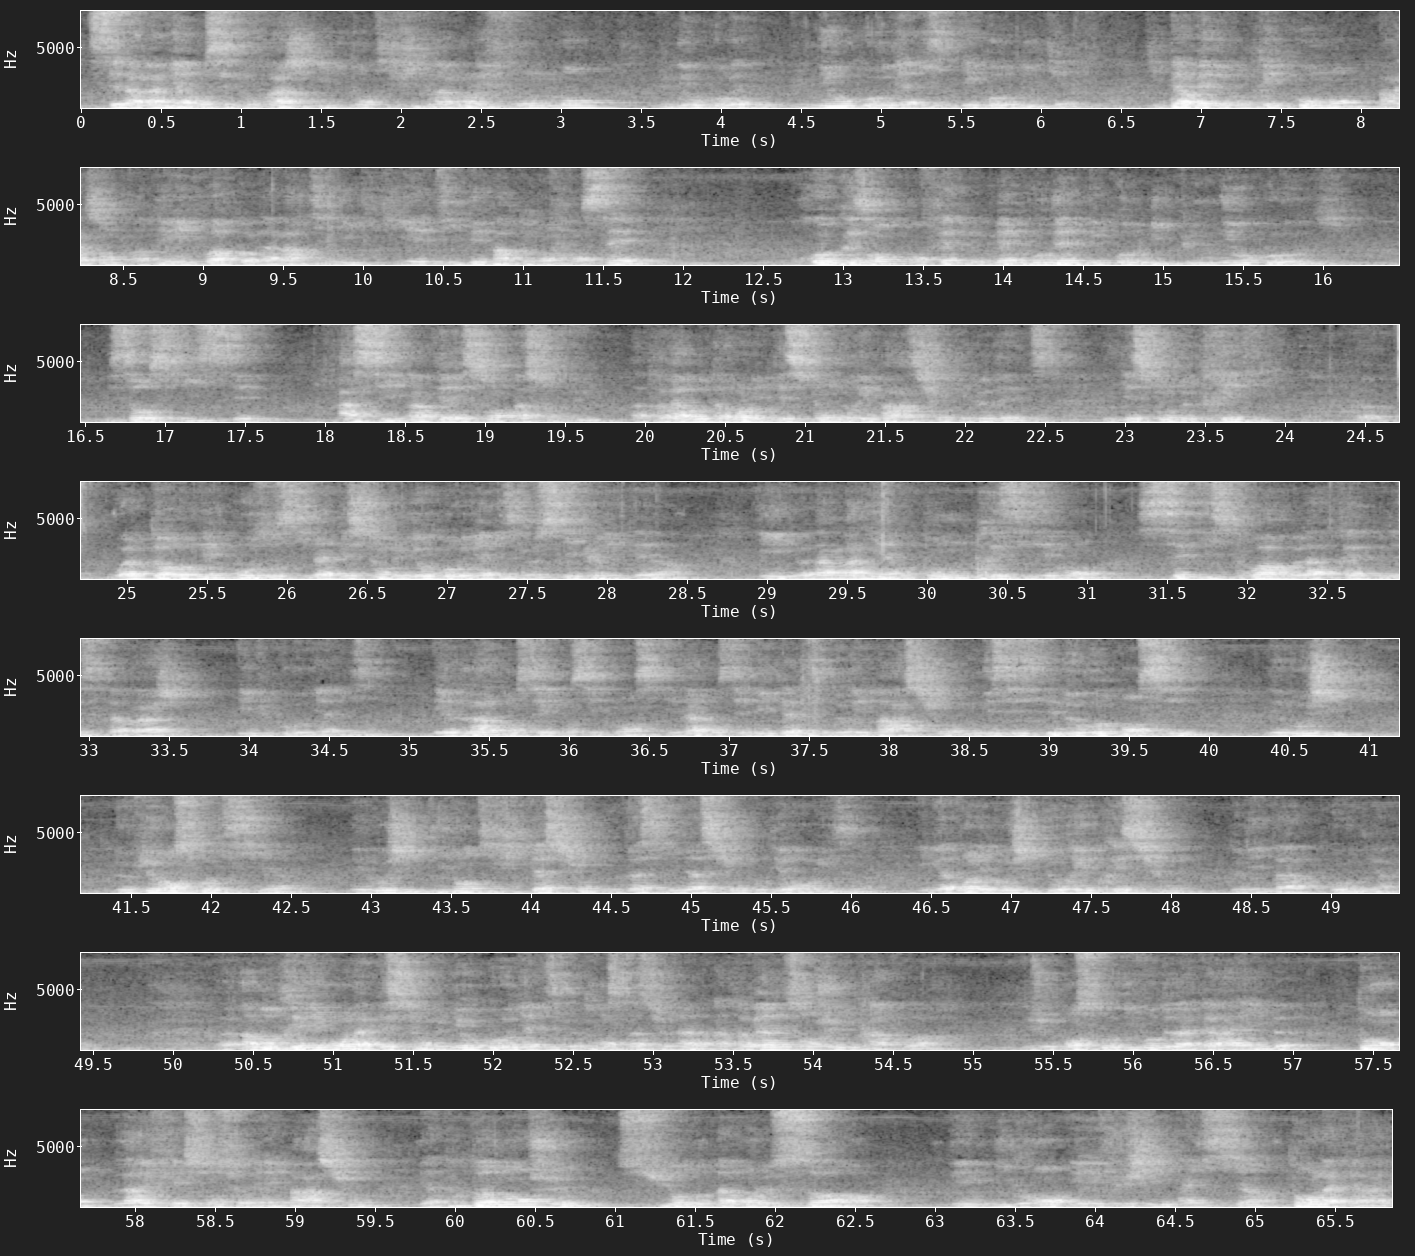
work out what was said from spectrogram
c'est la manière dont cet ouvrage identifie vraiment les fondements du néocolonialisme économique qui permet de montrer comment, par exemple, un territoire comme la Martinique, qui est dit département français, représente en fait le même modèle économique qu'une néocolonie. Et ça aussi, c'est assez intéressant à soulever, à travers notamment les questions de réparation et de dette, les questions de crédit. Euh, Walter Rodney pose aussi la question du néocolonialisme sécuritaire et la manière dont précisément cette histoire de la traite, de l'esclavage et du colonialisme est là dans ses conséquences, et là dans ses mécanismes de réparation, une nécessité de repenser les logiques de violence policière, les logiques d'identification ou d'assimilation au terrorisme, également les logiques de répression de l'État colonial. Euh, un autre élément, la question du néocolonialisme transnational à travers les enjeux migratoires. Et je pense qu'au niveau de la Caraïbe, dans la réflexion sur les réparations, il y a tout un enjeu sur notamment le sort des migrants et réfugiés haïtiens dans la Caraïbe.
